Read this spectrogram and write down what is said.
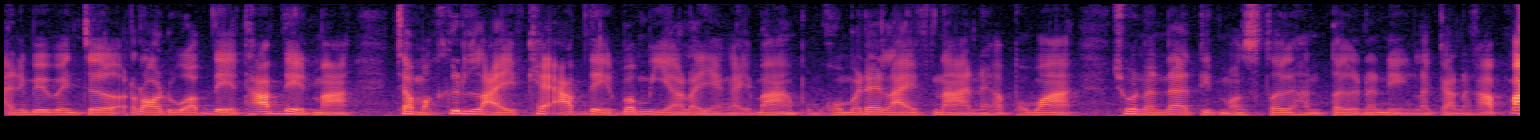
Anime Adventure รอดูอัปเดตถ้าอัปเดตมาจะมาขึ้นไลฟ์แค่อัปเดตว่ามีอะไรยังไงบ้าง ผมคงไม่ได้ไลฟ์นานนะครับเพราะว่าช่วงนั้นน่าติด Monster Hunter นั่นเองละกันนะครับไป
